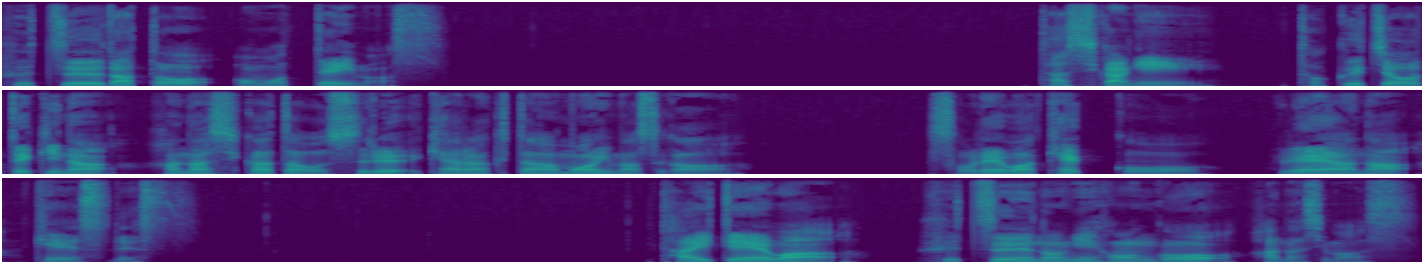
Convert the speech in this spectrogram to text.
普通だと思っています。確かに特徴的な話し方をするキャラクターもいますが、それは結構レアなケースです。大抵は普通の日本語を話します。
